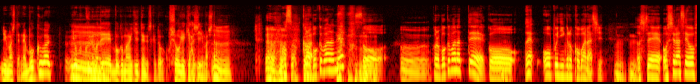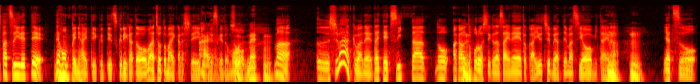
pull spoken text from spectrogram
りましたよね。僕はよく車で僕まで聞いてるんですけど衝撃走りました、うんうん。うん。まさか。僕花ね。そう、うん、この僕花ってこう、ね、オープニングの小話。うんうん。そしてお知らせを2つ入れてで本編に入っていくっていう作り方を、まあ、ちょっと前からしているんですけども、はい。はい。そうだね、うん。まあ、うん、しばらくはね大体ツイッターのアカウントフォローしてくださいねとか、YouTube やってますよみたいなうん。うん。やつを、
